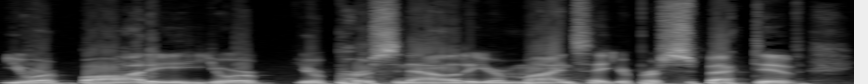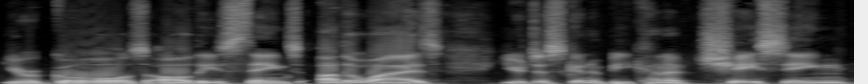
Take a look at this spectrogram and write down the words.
your body, your your personality, your mindset, your perspective, your goals, all these things. Otherwise, you're just going to be kind of chasing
